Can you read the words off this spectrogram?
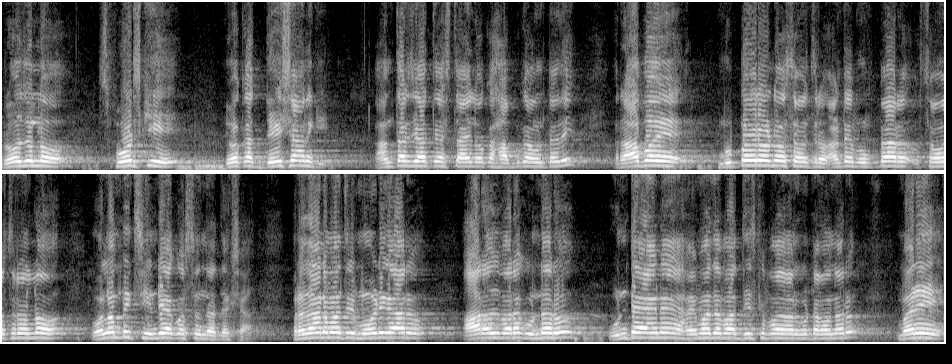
రోజుల్లో స్పోర్ట్స్కి ఈ దేశానికి అంతర్జాతీయ స్థాయిలో ఒక హబ్గా ఉంటుంది. రాబోయే ముప్పై రెండవ సంవత్సరం అంటే ముప్పై ఆరు సంవత్సరంలో ఒలింపిక్స్ ఇండియాకు వస్తుంది అధ్యక్ష. ప్రధానమంత్రి మోడీ గారు ఆ రోజు వరకు ఉండరు. ఉంటే ఆయన హైదరాబాద్ తీసుకుపోదాం అనుకుంటా ఉన్నారు. మరి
